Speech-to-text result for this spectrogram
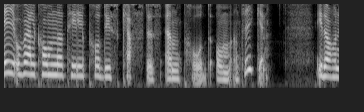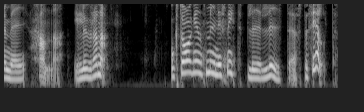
Hej och välkomna till Podius Castus, en podd om antiken. Idag har ni mig, Hanna, i lurarna. Och dagens minisnitt blir lite speciellt.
